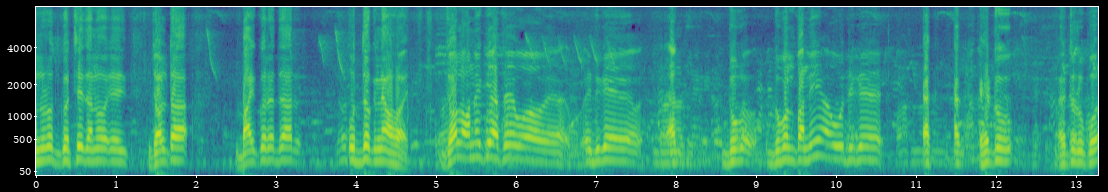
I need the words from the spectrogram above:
অনুরোধ করছে যেন এই জলটা বাই করে দেওয়ার উদ্যোগ নেওয়া হয়। জল অনেকই আছে এইদিকে এক দুবন পানি ওদিকে এক এক হেঁটু হেঁটুর উপর?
